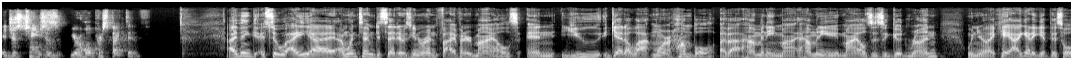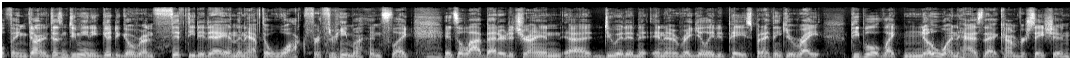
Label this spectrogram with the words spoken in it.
it just changes your whole perspective. I think so. I uh, I one time decided I was going to run 500 miles, and you get a lot more humble about how many mi- how many miles is a good run when you're like, hey, I got to get this whole thing done. It doesn't do me any good to go run 50 today and then have to walk for three months. like it's a lot better to try and uh, do it in a, in a regulated pace. But I think you're right. People like no one has that conversation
